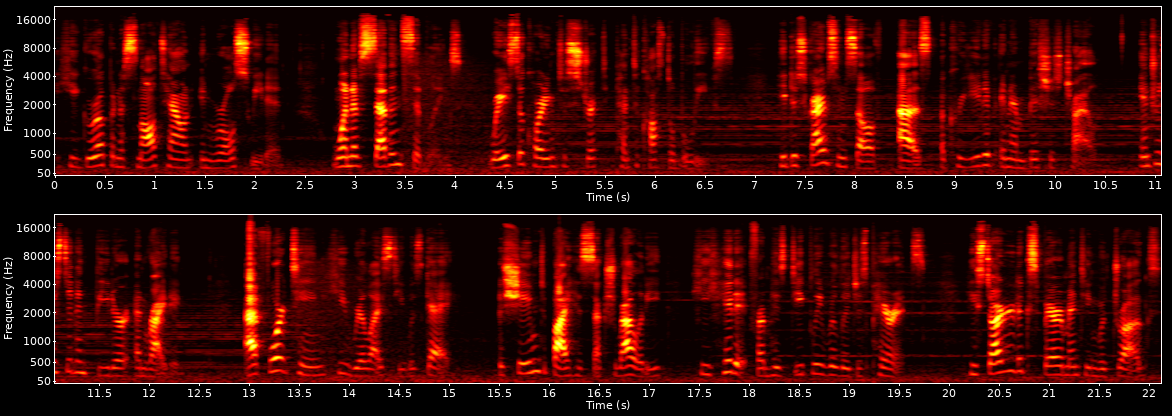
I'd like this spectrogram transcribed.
He grew up in a small town in rural Sweden, one of seven siblings, raised according to strict Pentecostal beliefs. He describes himself as a creative and ambitious child, interested in theater and writing. At 14, he realized he was gay. Ashamed by his sexuality, he hid it from his deeply religious parents. He started experimenting with drugs,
